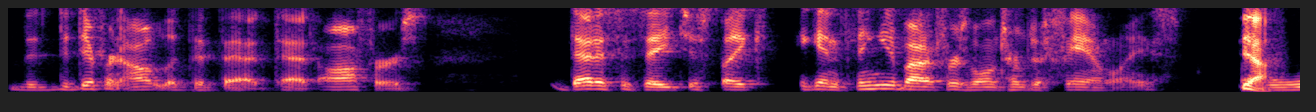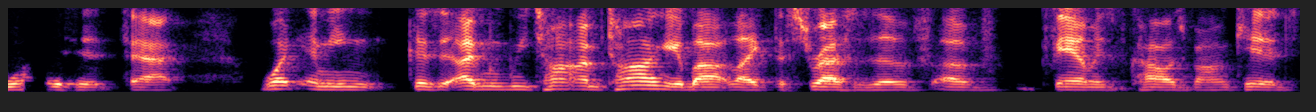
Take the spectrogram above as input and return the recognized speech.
the, the different outlook that that that offers that is to say, just like again, thinking about it first of all in terms of families. Yeah. What is it that what I mean? Because I mean, we talk. I'm talking about like the stresses of of families of college bound kids,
